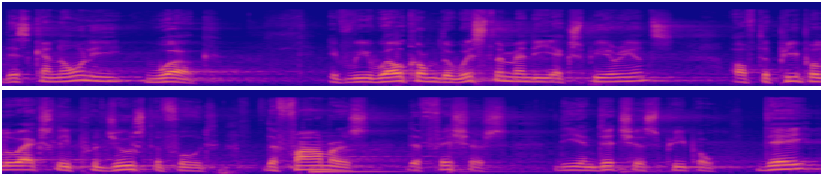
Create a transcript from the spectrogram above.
This can only work if we welcome the wisdom and the experience of the people who actually produce the food, the farmers, the fishers, the indigenous people. They,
